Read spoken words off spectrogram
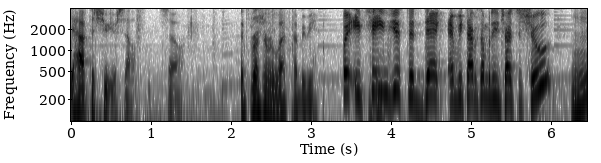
have to shoot yourself. So it's Russian roulette, habibi. Wait, it changes the deck every time somebody tries to shoot. Mm-hmm.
